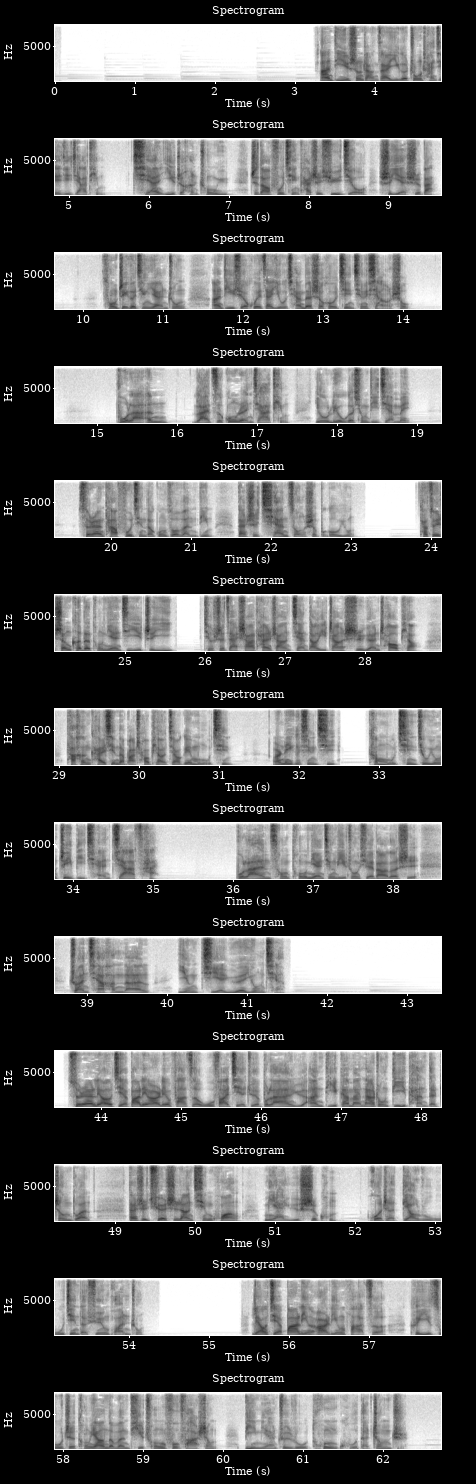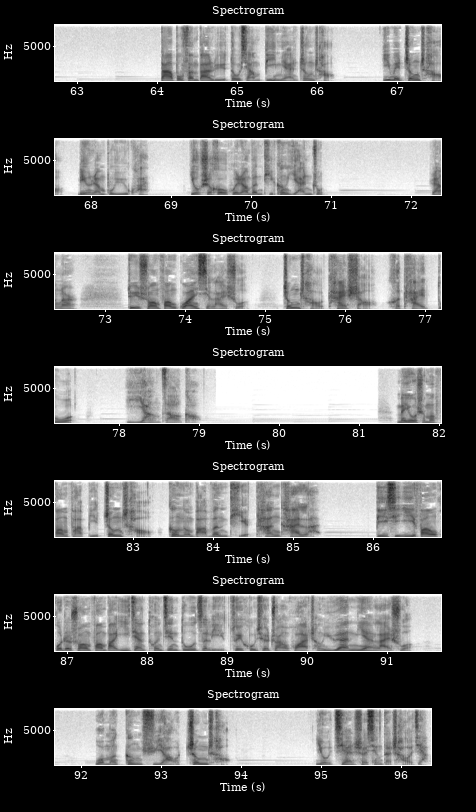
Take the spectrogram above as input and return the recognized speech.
安迪生长在一个中产阶级家庭，钱一直很充裕，直到父亲开始酗酒，事业失败。从这个经验中，安迪学会在有钱的时候尽情享受。布莱恩来自工人家庭，有六个兄弟姐妹。虽然他父亲的工作稳定，但是钱总是不够用。他最深刻的童年记忆之一，就是在沙滩上捡到一张十元钞票，他很开心的把钞票交给母亲，而那个星期，他母亲就用这笔钱夹菜。布莱恩从童年经历中学到的是，赚钱很难，应节约用钱。虽然了解八零二零法则无法解决布莱恩与安迪该买哪种地毯的争端，但是确实让情况免于失控。或者掉入无尽的循环中。了解八零二零法则，可以阻止同样的问题重复发生，避免坠入痛苦的争执。大部分伴侣都想避免争吵，因为争吵令人不愉快，有时候会让问题更严重。然而，对双方关系来说，争吵太少和太多一样糟糕。没有什么方法比争吵更能把问题摊开来。比起一方或者双方把意见吞进肚子里，最后却转化成怨念来说，我们更需要争吵，有建设性的吵架。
